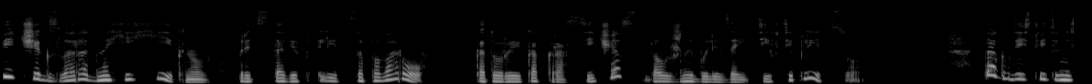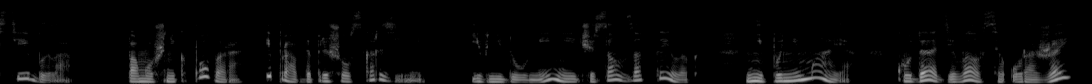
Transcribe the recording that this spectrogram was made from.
Фитчик злорадно хихикнул, представив лица поваров, которые как раз сейчас должны были зайти в теплицу. Так в действительности и было. Помощник повара и правда пришел с корзиной и в недоумении чесал затылок, не понимая, куда девался урожай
